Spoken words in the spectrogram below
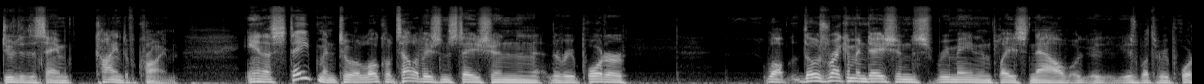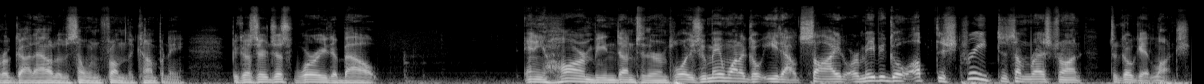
due to the same kind of crime. In a statement to a local television station, the reporter well, those recommendations remain in place now, is what the reporter got out of someone from the company, because they're just worried about any harm being done to their employees who may want to go eat outside or maybe go up the street to some restaurant to go get lunch.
